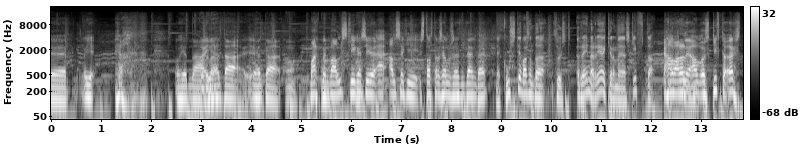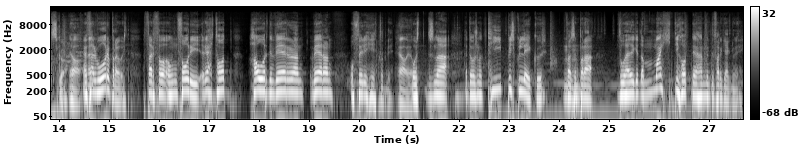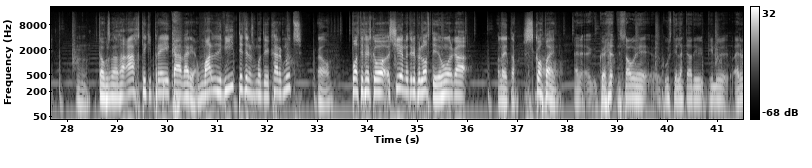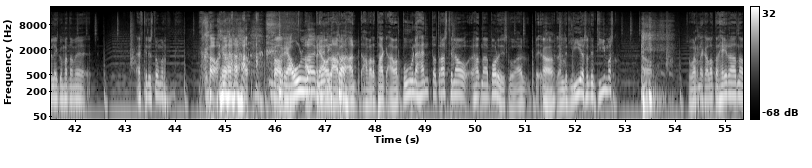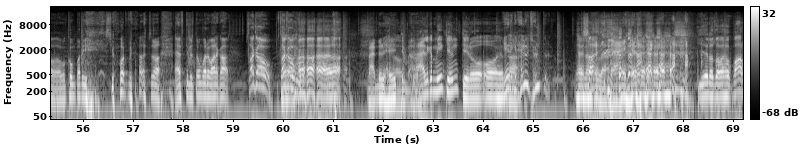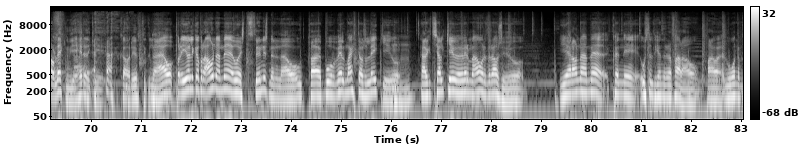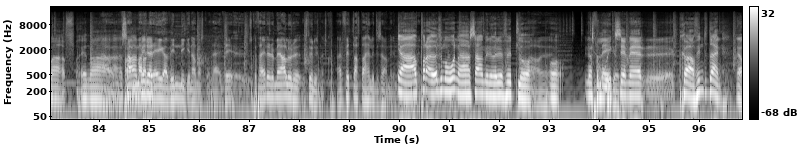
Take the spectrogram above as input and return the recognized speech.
uh, og ég já, og hérna er ég það? held að, ég held að Ó, markmenn Já. Vals líka séu e- alls ekki stoltar af sjálfum sér eftir daginn dag. Nei, Gústi var samt að, þú veist, reyna að reagera með að skipta hann var alveg að að skipta ört sko. Já, en þær voru bara, veist, þær fó, hún fór í rétt hótt háarnin veran, veran og fyrir hitt hóttni og svona, þetta var svona típisku leikur þar sem Mhm. bara þú hefði getað mætt í hóttni að hann myndi fara í gegnum því Mhm. það var svona, það átti ekki breyka að verja. Hún varði víti til þess að móti Kari Knúts. Já, bolti fyrir sko 7 metri upp í loftið og hún var ekki að að leita skoppa inn. En eh, hvað- þið sáu Gústi lendi á því pínu erfileikum hann með eftirlistómaran Hvað? Hvað? brjálaður brjála, hann, hann, var að taka, hann var búinn að henda drastin á hérna, borðið sko. Hann, hann lit líða svolítið tíma sko. Svo var hann eitthvað að láta hann heyra þarna og það kom bara í sjórn eftirlistómari var eitthvað slaka á, slaka á menn eru heitir ok. það er líka mikið undir og, og ég er hérna, ekki helvits hundur? Er Ég er alltaf að var á leiknum, ég heyrði ekki hvað var í upptökunum Nei, og bara, ég var líka bara ánægð með stuðnismennina og hvað er búið vel mætt á þessu leiki og Mhm. það er ekkert sjálf gefið að vera með áhverður á sig og ég er ánægð með hvernig úsleitikennir er að fara og bara vonum að hérna, Samir þeir eiga vinningin hann sko. Þeir, þeir, sko þær eru með alvöru stuðnismenn sko. það er fyll alltaf helviti saman Já, bara öllum að vona að Samir verið full og, Já, já. og næsta leik sem er uh, hvað, á fimmtudaginn Já,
